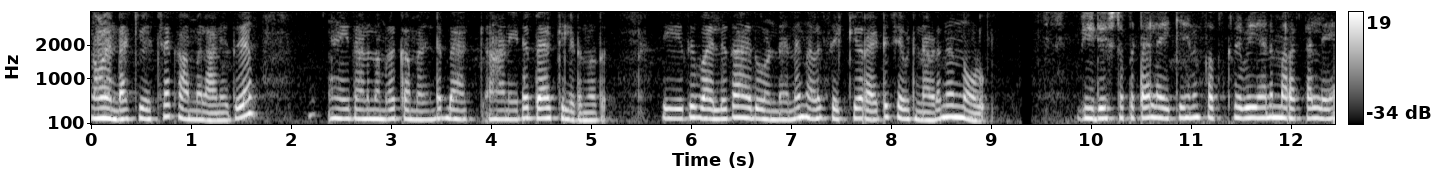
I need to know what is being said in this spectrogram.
നമ്മൾ ഉണ്ടാക്കി വെച്ച കമ്മലാണിത്. ഇതാണ് നമ്മുടെ കമ്മലിന്റെ ബാക്ക് ആണിയുടെ ബാക്കിലിടുന്നത്. ഇത് വലുതായതുകൊണ്ട് തന്നെ നല്ല സെക്യൂർ ആയിട്ട് ചെവിട്ടിനവിടെ നിന്നോളും. വീഡിയോ ഇഷ്ടപ്പെട്ടാൽ ലൈക്ക് ചെയ്യാനും സബ്സ്ക്രൈബ് ചെയ്യാനും മറക്കല്ലേ?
